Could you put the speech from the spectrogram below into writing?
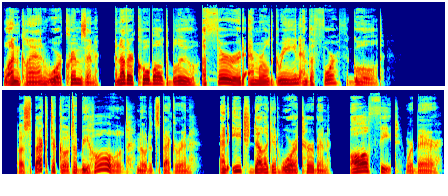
One clan wore crimson, another cobalt blue, a third emerald green, and the fourth gold. A spectacle to behold, noted Spekarin, and each delegate wore a turban. All feet were bare.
